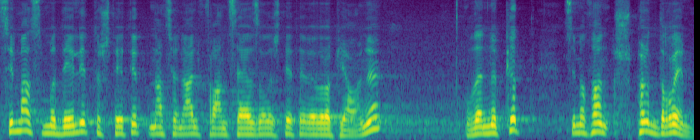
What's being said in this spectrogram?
simas modelit të shtetit nacional francez dhe shteteve evropiane, Dhe në këtë, si me thonë, shpërndrrim,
